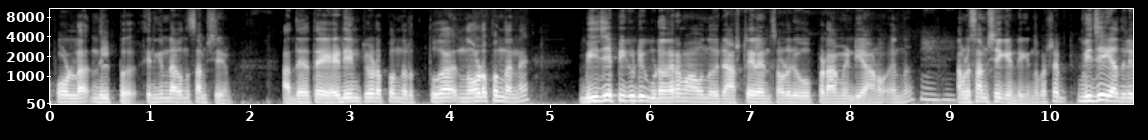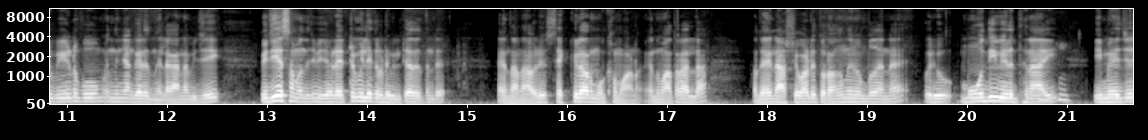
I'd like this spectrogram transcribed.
ഒപ്പമുള്ള നിൽപ്പ് എനിക്കുണ്ടാകുന്ന സംശയം. അദ്ദേഹത്തെ എ ഡി എം കെയോടൊപ്പം നിർത്തുക എന്നോടൊപ്പം തന്നെ ബി ജെ പിക്ക് കൂടി ഗുണകരമാവുന്ന ഒരു രാഷ്ട്രീയ അലയൻസ് അവിടെ രൂപപ്പെടാൻ വേണ്ടിയാണോ എന്ന് നമ്മൾ സംശയിക്കേണ്ടിയിരിക്കുന്നു. പക്ഷേ വിജയ് അതിൽ വീണു പോകും എന്ന് ഞാൻ കരുതുന്നില്ല. കാരണം വിജയ് വിജയെ സംബന്ധിച്ച് വിജയുടെ ഏറ്റവും വലിയ ക്രെഡിബിലിറ്റി അദ്ദേഹത്തിന്റെ എന്താണ് ഒരു സെക്യുലർ മുഖമാണ്. എന്ന് മാത്രമല്ല അദ്ദേഹം രാഷ്ട്രീയ പാർട്ടി തുടങ്ങുന്നതിന് മുമ്പ് തന്നെ ഒരു മോദി വിരുദ്ധനായി ഇമേജ്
